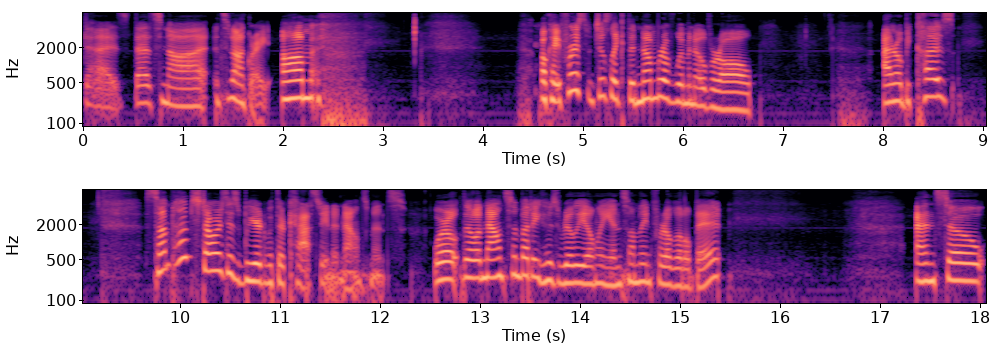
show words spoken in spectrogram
that's that's not it's not great. Um Okay, first just like the number of women overall I don't know because sometimes Star Wars is weird with their casting announcements. Where they'll announce somebody who's really only in something for a little bit. And so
